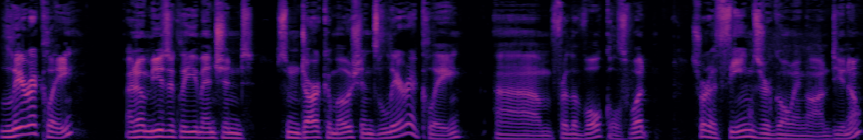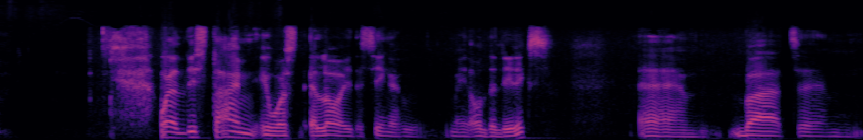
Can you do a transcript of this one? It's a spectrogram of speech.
lyrically, I know musically you mentioned some dark emotions. Lyrically, um, for the vocals, what sort of themes are going on? Do you know? Well, this time it was Eloy, the singer, who made all the lyrics. Um, but um,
